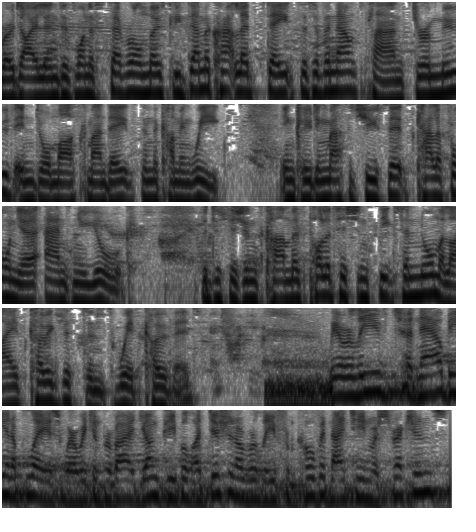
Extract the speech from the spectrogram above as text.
Rhode Island is one of several mostly Democrat led states that have announced plans to remove indoor mask mandates in the coming weeks, including Massachusetts, California, and New York. The decisions come as politicians seek to normalize coexistence with COVID. We are relieved to now be in a place where we can provide young people additional relief from COVID 19 restrictions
